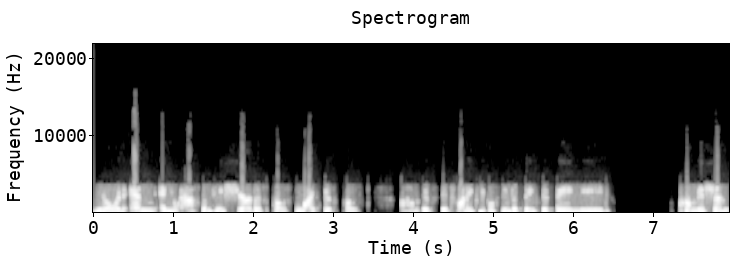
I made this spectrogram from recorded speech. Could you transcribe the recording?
you know, and, and, and you ask them, hey, share this post, like this post. Um, it's, it's funny, people seem to think that they need permission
